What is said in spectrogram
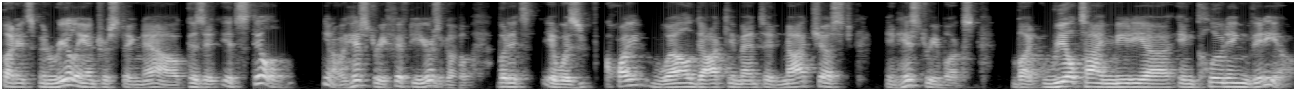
But it's been really interesting now because it, it's still you know history 50 years ago, but it's it was quite well documented, not just in history books, but real time media, including video.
